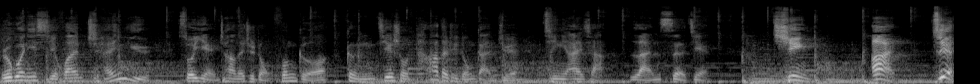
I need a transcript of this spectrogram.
如果你喜欢陈宇所演唱的这种风格，更能接受他的这种感觉，请你按下蓝色键。请按键。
